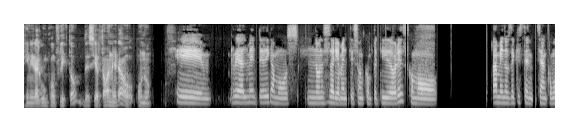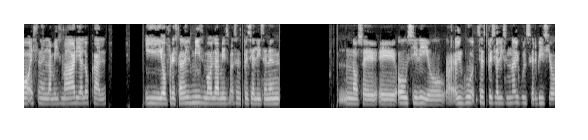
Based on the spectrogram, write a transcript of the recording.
genera algún conflicto de cierta manera o, no? Eh, realmente, digamos, no necesariamente son competidores, como a menos de que estén, sean como estén en la misma área local y ofrezcan el mismo, la misma, se especialicen en, no sé, eh, OCD o algún, se especialicen en algún servicio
